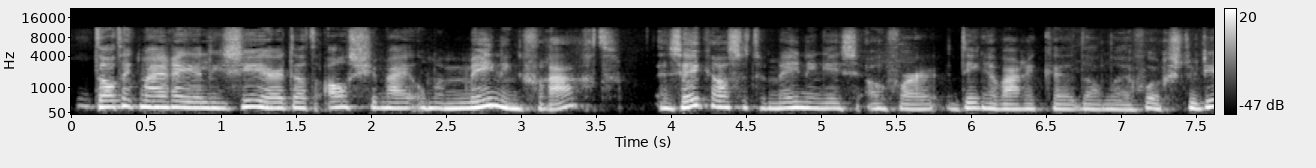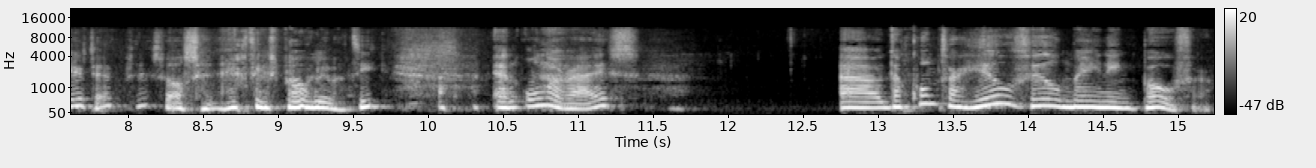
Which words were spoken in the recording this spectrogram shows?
Dat ik mij realiseer dat als je mij om een mening vraagt, en zeker als het een mening is over dingen waar ik uh, dan uh, voor gestudeerd heb, zoals hechtingsproblematiek en onderwijs, uh, dan komt er heel veel mening boven.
